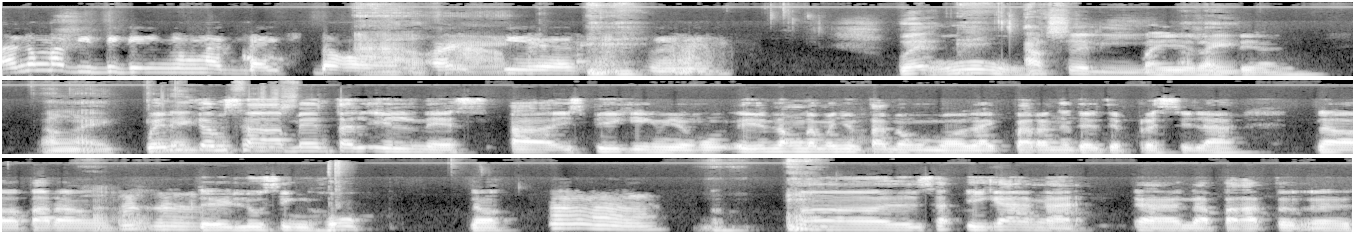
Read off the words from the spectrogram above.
anong mabibigay niyong advice doon Ah, or okay. if mm, well, Oh, actually, Mahirap okay. yan. Okay. When I it comes sa first? mental illness, uh, speaking, yung, yun lang naman yung tanong mo, like parang nade-depress sila, na parang they're losing hope. No? mm, Uh, sa ika nga, uh, napaka, uh,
